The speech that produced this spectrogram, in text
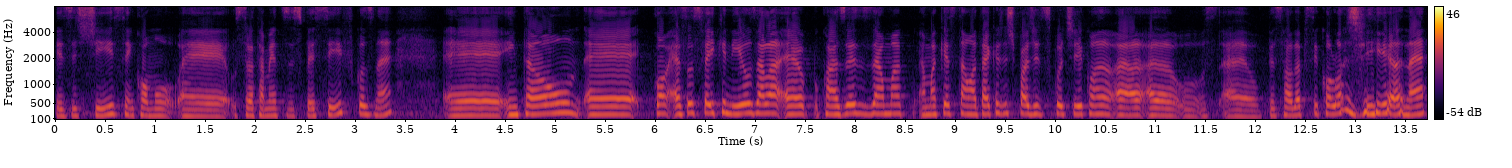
existissem, como é, os tratamentos específicos, né? É, então, é, essas fake news, ela é, às vezes é uma, é uma questão até que a gente pode discutir com a, a, a, é, o, pessoal da psicologia, né,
